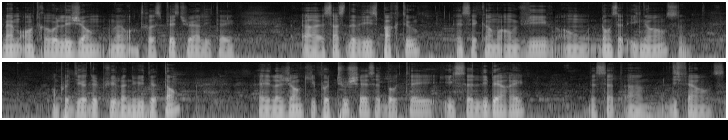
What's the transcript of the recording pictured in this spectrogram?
même entre religions, même entre spiritualités. Euh, ça se divise partout et c'est comme on vit dans cette ignorance, on peut dire depuis la nuit des temps. Et les gens qui peuvent toucher cette beauté, ils se libéraient de cette euh, différence.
